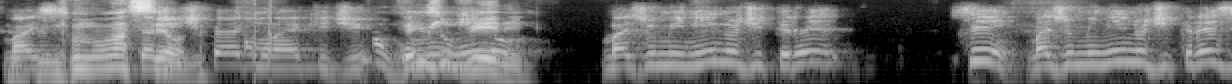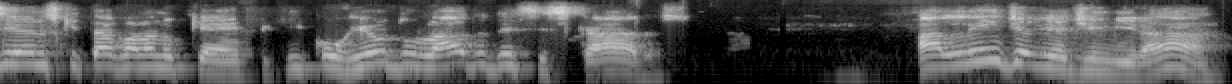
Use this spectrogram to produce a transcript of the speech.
Mas não nasceu, se a gente né? pega um moleque de. Talvez o menino, Mas o menino de três. Sim, mas o menino de 13 anos que estava lá no camp, que correu do lado desses caras, além de ele admirar,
